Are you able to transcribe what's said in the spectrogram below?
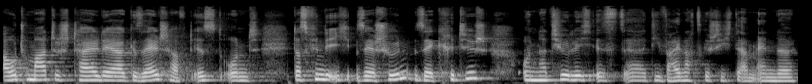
automatisch Teil der Gesellschaft ist. Und das finde ich sehr schön, sehr kritisch. Und natürlich ist äh, die Weihnachtsgeschichte am Ende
